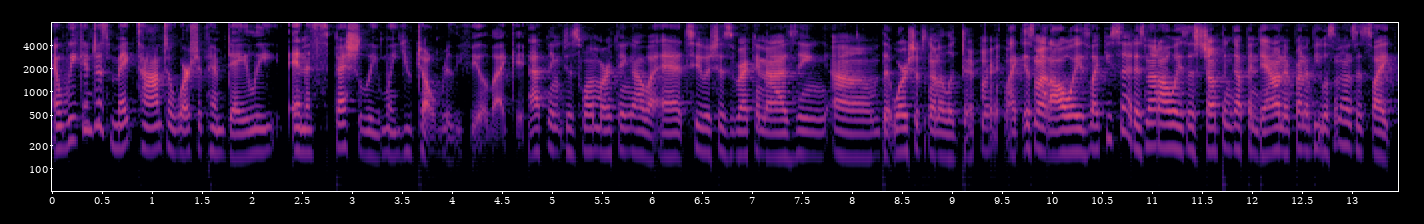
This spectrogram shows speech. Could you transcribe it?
And we can just make time to worship Him daily, and especially when you don't really feel like it. I think just one more thing I would add too is just recognizing um, that worship's going to look different. Like it's not always, like you said, it's not always us jumping up and down in front of people. Sometimes it's like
